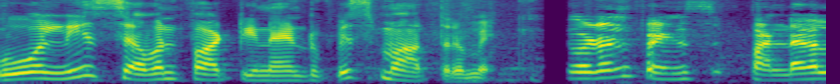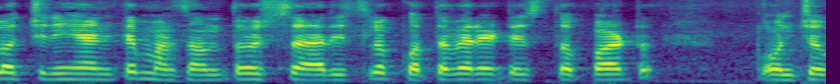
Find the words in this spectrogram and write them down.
Only seven forty nine rupees మాత్రమే. చూడండి ఫ్రెండ్స్ పండగలు వచ్చినాయి అంటే మన సంతోష్ శారీస్లో కొత్త వెరైటీస్తో పాటు కొంచెం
